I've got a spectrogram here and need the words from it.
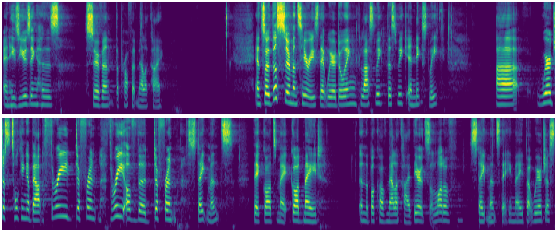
and He's using His servant, the prophet Malachi. And so, this sermon series that we're doing last week, this week, and next week, uh, we're just talking about three different, three of the different statements that God's made, God made in the book of Malachi. There's a lot of statements that He made, but we're just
